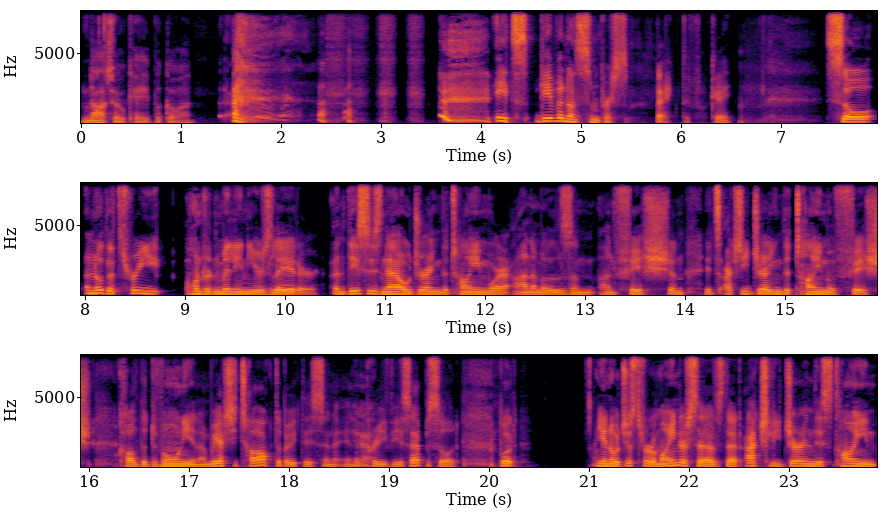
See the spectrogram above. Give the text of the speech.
Not okay, but go on. it's given us some perspective, okay? So another 300 million years later, and this is now during the time where animals and, and fish, and it's actually during the time of fish called the Devonian, and we actually talked about this in a, in a previous episode. But you know, just to remind ourselves that actually during this time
